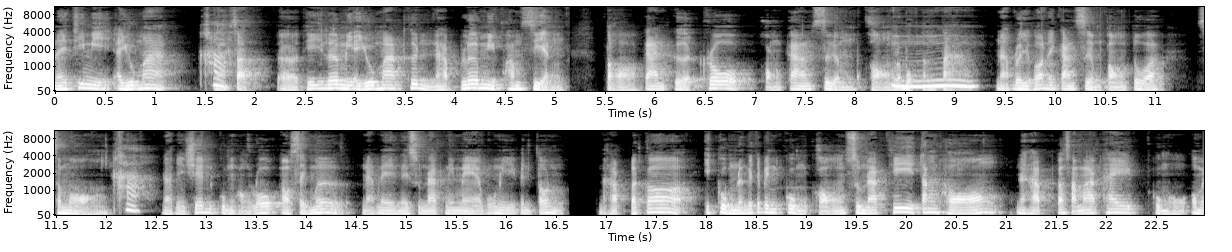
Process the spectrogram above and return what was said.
ในที่มีอายุมากค่ะนะสัตว์เอ่อที่เริ่มมีอายุมากขึ้นนะครับ เริ่มมีความเสี่ยงต่อการเกิดโรคของการเสื่อมของระบบอืมต่างๆนะครับ โดยเฉพาะในการเสื่อมของตัว สมองค่ะนะครับอย่างเช่นกลุ่มของโรคอัลไซเมอร์นะครับในในสุนัขในแมวพวกนี้เป็นต้นนะครับ แล้วก็อีกกลุ่มหนึ่งก็จะเป็นกลุ่มของสุนัขที่ตั้งท้องนะครับ ก็สามารถให้กลุ่มของโอเม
